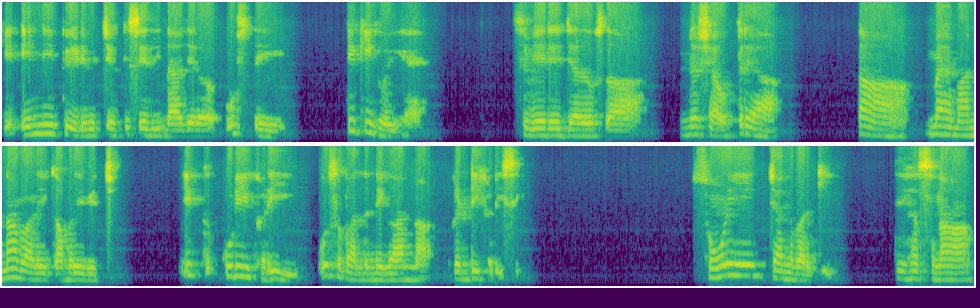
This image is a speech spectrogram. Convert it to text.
ਕਿ ਇੰਨੀ ਭੀੜ ਵਿੱਚ ਕਿਸੇ ਦੀ ਨਜ਼ਰ ਉਸ ਤੇ ਟਿਕੀ ਹੋਈ ਹੈ। ਸਵੇਰੇ ਜਦ ਉਸ ਦਾ ਨਸ਼ਾ ਉਤਰਿਆ, ਤਾਂ ਮਹਿਮਾਨਾਂ ਵਾਲੇ ਕਮਰੇ ਵਿੱਚ ਇੱਕ ਕੁੜੀ ਖੜੀ, ਉਸ ਵੱਲ ਨਿਗਾਹ ਨਾਲ ਗੱਡੀ ਖੜੀ ਸੀ। ਸੋਹਣੀ ਚੰਨ ਵਰਗੀ ਤੇ ਹਸਣਾ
